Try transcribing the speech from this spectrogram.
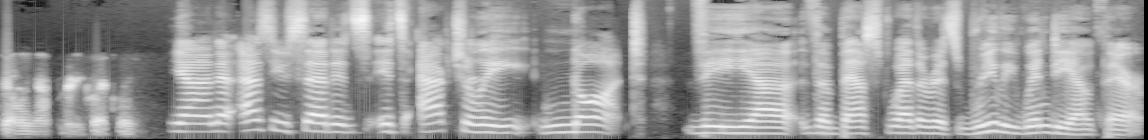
filling up pretty quickly. Yeah, and as you said, it's it's actually not the uh, the best weather. It's really windy out there.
